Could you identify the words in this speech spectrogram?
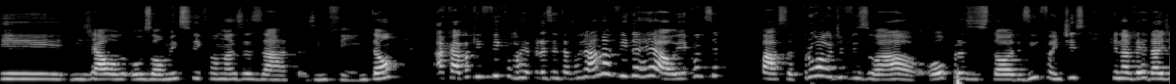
e, e já os homens ficam nas exatas, enfim. Então, acaba que fica uma representação já na vida real. E quando você passa para o audiovisual ou para as histórias infantis, que na verdade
